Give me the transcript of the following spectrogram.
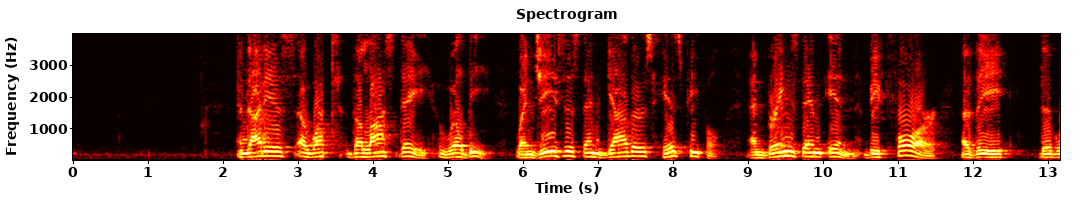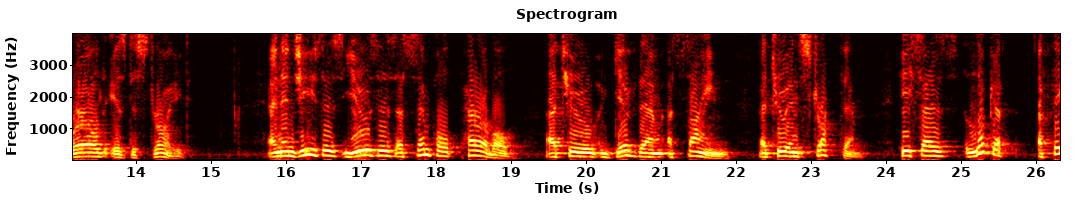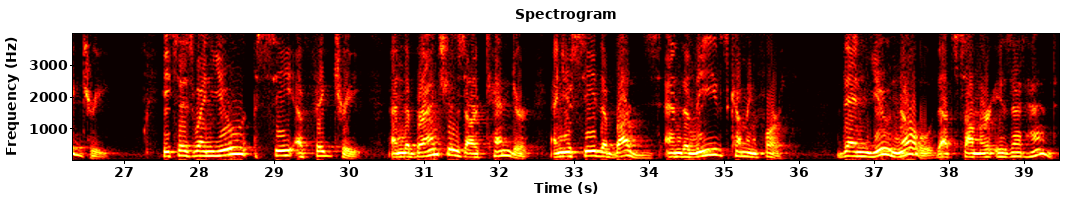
And that is uh, what the last day will be, when Jesus then gathers his people and brings them in before uh, the the world is destroyed. And then Jesus uses a simple parable uh, to give them a sign, uh, to instruct them. He says, Look at a fig tree. He says, When you see a fig tree and the branches are tender, and you see the buds and the leaves coming forth, then you know that summer is at hand.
